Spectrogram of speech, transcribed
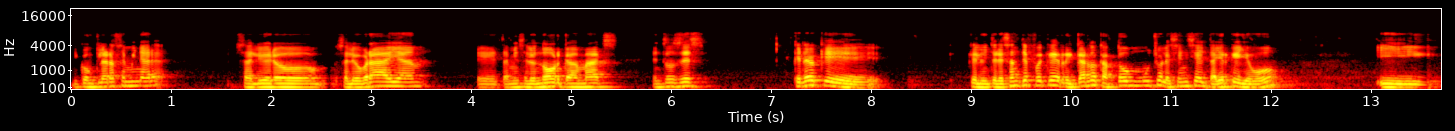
y con Clara Seminara, salió, salió Brian, eh, también salió Norca, Max. Entonces, creo que, que lo interesante fue que Ricardo captó mucho la esencia del taller que llevó, y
